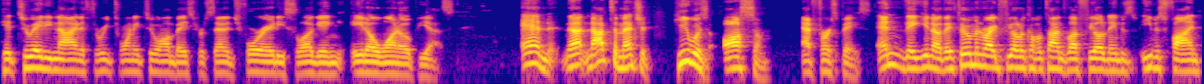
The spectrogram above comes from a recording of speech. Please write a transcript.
hit 289 to 322 on base percentage, 480 slugging, 801 OPS. And not, not to mention, he was awesome at first base. And they, you know, they threw him in right field a couple times, left field, and he was he was fine,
